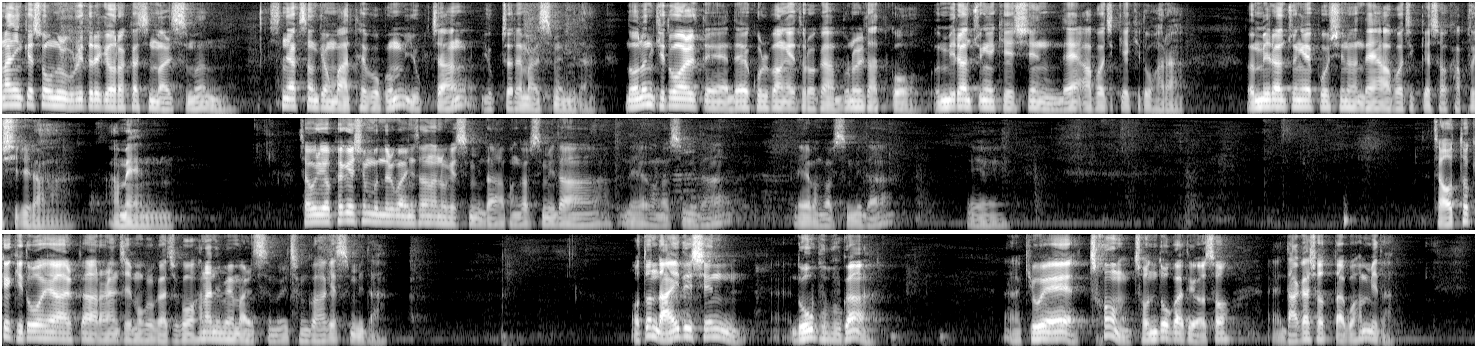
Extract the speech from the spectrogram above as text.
하나님께서 오늘 우리들에게 허락하신 말씀은 신약성경 마태복음 6장 6절의 말씀입니다. 너는 기도할 때 내 골방에 들어가 문을 닫고 은밀한 중에 계신 내 아버지께 기도하라. 은밀한 중에 보시는 내 아버지께서 갚으시리라. 아멘. 자, 우리 옆에 계신 분들과 인사 나누겠습니다. 반갑습니다. 네, 반갑습니다. 네, 반갑습니다. 예. 자, 어떻게 기도해야 할까라는 제목을 가지고 하나님의 말씀을 증거하겠습니다. 어떤 나이 드신 노 부부가 교회에 처음 전도가 되어서 나가셨다고 합니다.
